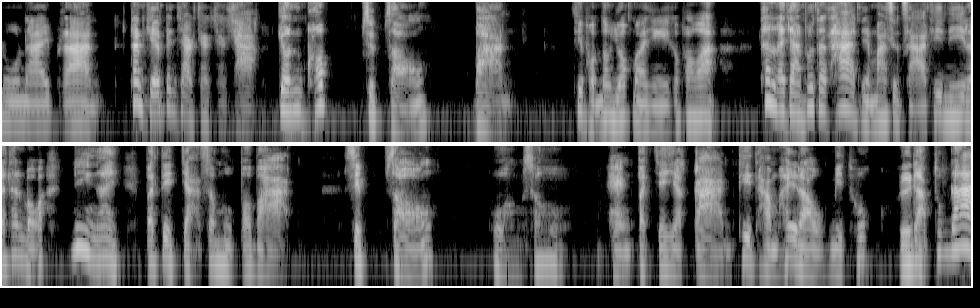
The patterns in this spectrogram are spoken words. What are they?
นูนายพราน ท่านเขียนเป็นฉากฉากฉากฉากจนครบ 12 บาน ที่ผมต้องยกมาอย่างนี้ก็เพราะว่า ท่านอาจารย์พุทธทาสเนี่ยมาศึกษาที่นี้แล้วท่านบอกว่านี่ไง ปฏิจจสมุปบาท 12 ห่วงโซ่ แห่งปัจจัยการที่ทำให้เรามีทุกข์ หรือดับทุกข์ได้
